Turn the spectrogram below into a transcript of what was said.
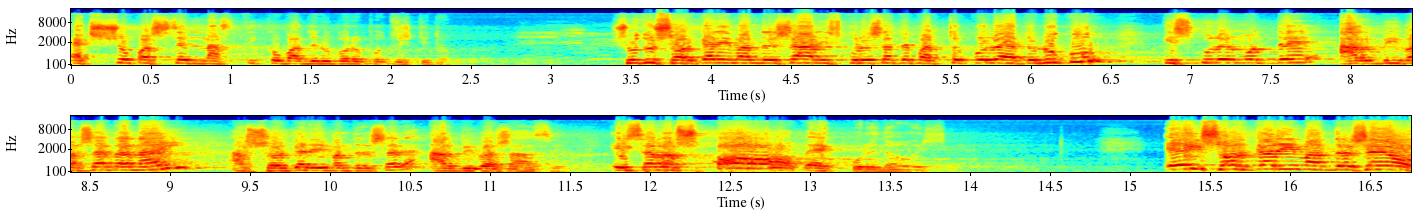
একশো পার্সেন্ট নাস্তিকবাদের উপরে প্রতিষ্ঠিত। শুধু সরকারি মাদ্রাসা আর স্কুলের সাথে পার্থক্য হলো এতটুকু, স্কুলের মধ্যে আরবি ভাষাটা নাই আর সরকারি মাদ্রাসার আরবি ভাষা আছে। এছাড়া সব এক করে দেওয়া হয়েছে। এই সরকারি মাদ্রাসায়ও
